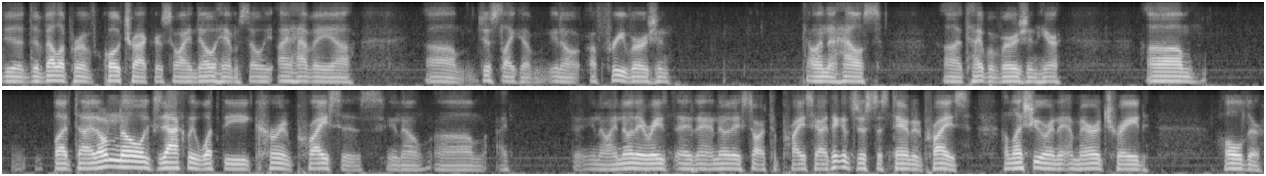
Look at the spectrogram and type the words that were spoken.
the developer of Quote Tracker, so I know him. So I have a uh, um, just like a you know a free version on the house uh, type of version here. Um, but I don't know exactly what the current price is. You know, um, I, you know, I know they raised. I know they start to price here. I think it's just a standard price, unless you're an Ameritrade holder,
